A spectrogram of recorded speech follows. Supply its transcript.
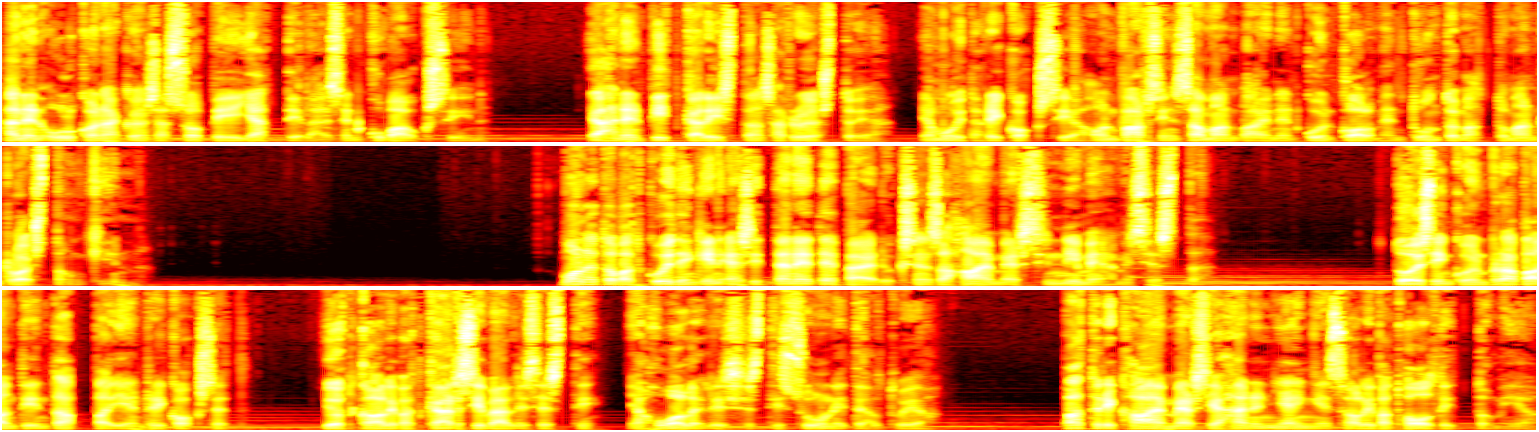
Hänen ulkonäkönsä sopii jättiläisen kuvauksiin, ja hänen pitkä listansa ryöstöjä ja muita rikoksia on varsin samanlainen kuin kolmen tuntemattoman roistonkin. Monet ovat kuitenkin esittäneet epäilyksensä Haimersin nimeämisestä. Toisin kuin Brabantin tappajien rikokset, jotka olivat kärsivällisesti ja huolellisesti suunniteltuja, Patrick Haimers ja hänen jenginsä olivat holtittomia,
